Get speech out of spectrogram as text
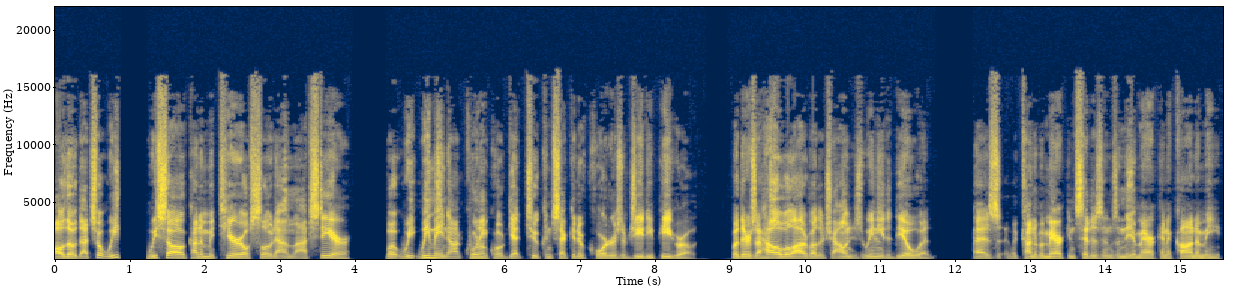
Although that's what we we saw kind of material slowdown last year, but we we may not quote unquote get two consecutive quarters of GDP growth. But there's a hell of a lot of other challenges we need to deal with as kind of American citizens in the American economy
